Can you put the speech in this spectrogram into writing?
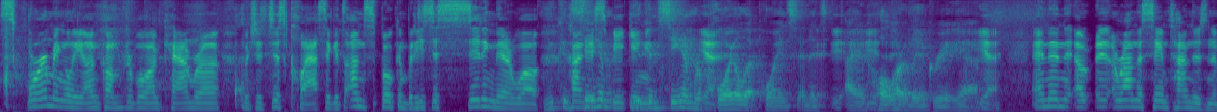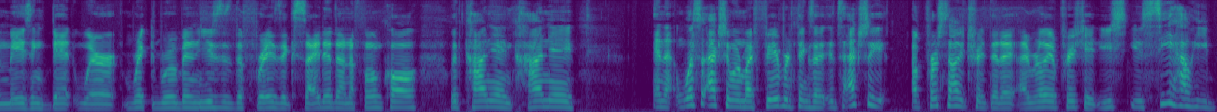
squirmingly uncomfortable on camera, which is just classic. It's unspoken, but he's just sitting there while you can Kanye's see him, speaking. You can see him recoil yeah. at points, and it's I wholeheartedly agree. Yeah. Yeah. And then uh, around the same time, there's an amazing bit where Rick Rubin uses the phrase excited on a phone call with Kanye, and Kanye. And what's actually one of my favorite things, uh, it's actually a personality trait that I, I, really appreciate. You, you see how he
